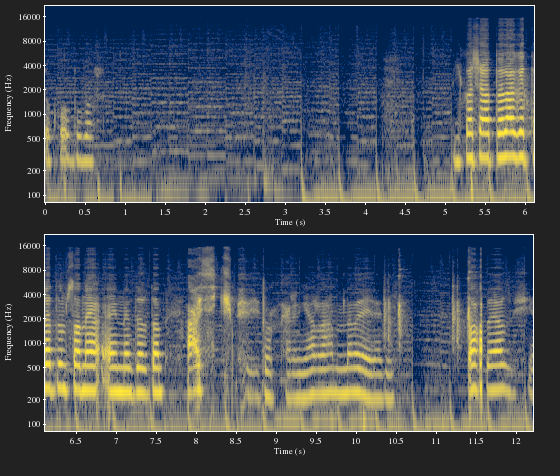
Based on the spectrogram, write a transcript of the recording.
Yok oldular. Birkaç hatıra getirdim sana Eneder'den. Ay sikim onların yararına böyle değil. Bak beyaz bir şey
